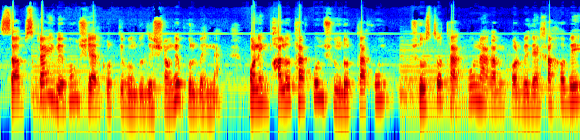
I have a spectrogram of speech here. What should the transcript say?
সাবস্ক্রাইব এবং শেয়ার করতে বন্ধুদের সঙ্গে ভুলবেন না। অনেক ভালো থাকুন, সুন্দর থাকুন, সুস্থ থাকুন। আগামী পর্বে দেখা হবে।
